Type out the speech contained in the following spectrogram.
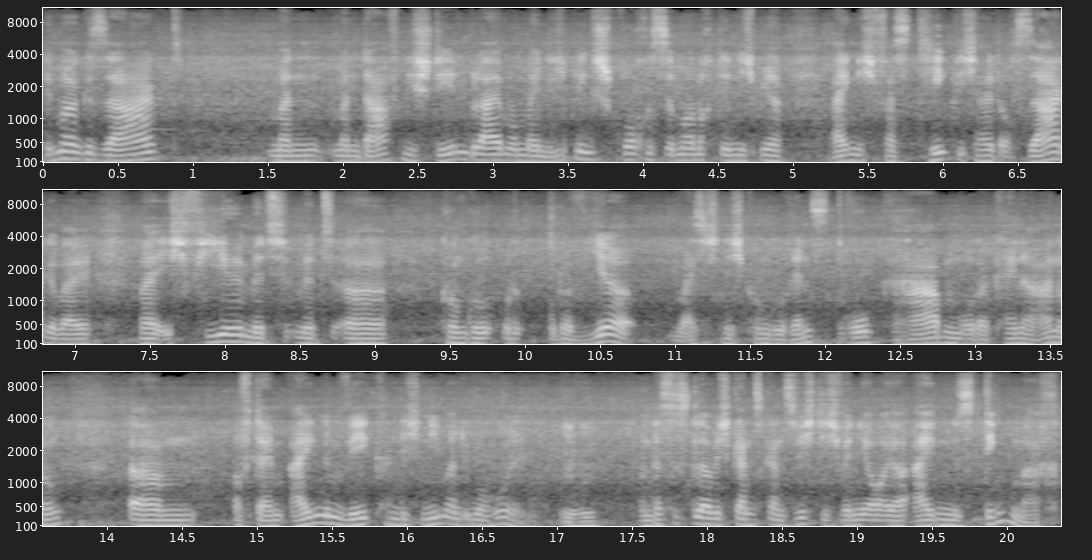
äh, immer gesagt, man, man darf nicht stehen bleiben und mein Lieblingsspruch ist immer noch, den ich mir eigentlich fast täglich halt auch sage, weil, weil ich viel mit, mit äh, Konkur oder, oder wir, weiß ich nicht, Konkurrenzdruck haben oder keine Ahnung. Ähm, auf deinem eigenen Weg kann dich niemand überholen. Mhm. Und das ist, glaube ich, ganz, ganz wichtig, wenn ihr euer eigenes Ding macht.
